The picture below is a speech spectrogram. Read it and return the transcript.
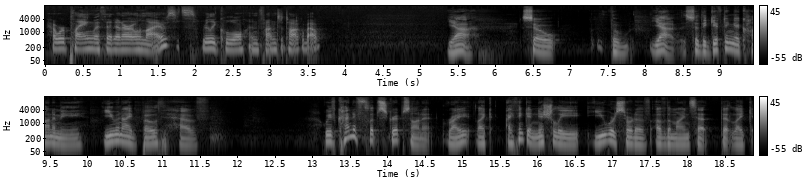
how we're playing with it in our own lives. It's really cool and fun to talk about. Yeah. So the yeah, so the gifting economy, you and I both have we've kind of flipped scripts on it, right? Like I think initially you were sort of of the mindset that like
